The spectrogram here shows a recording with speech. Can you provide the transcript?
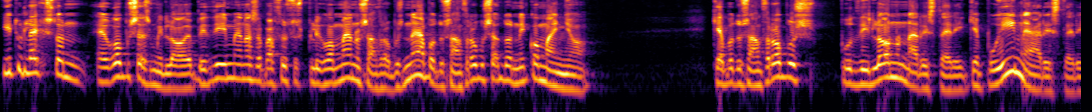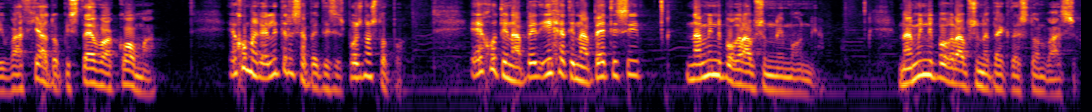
Ή τουλάχιστον εγώ που σας μιλώ, επειδή είμαι ένας από αυτούς τους πληγωμένους ανθρώπους, ναι από τους ανθρώπους σαν τον Νίκο Μανιό, και από τους ανθρώπους που δηλώνουν αριστεροί και που είναι αριστεροί, βαθιά το πιστεύω ακόμα, έχω μεγαλύτερες απαιτήσεις. Πώς να σου το πω; Έχω την Είχα την απέτηση να μην υπογράψουν μνημόνια. Να μην υπογράψουν επέκταση των βάσεων.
